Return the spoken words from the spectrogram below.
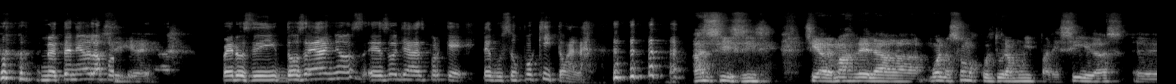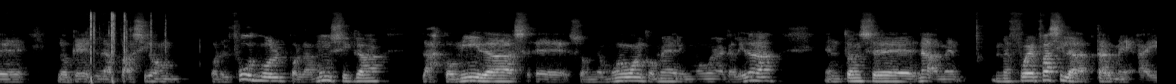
no he tenido la oportunidad. Pero si 12 años, eso ya es porque te gustó un poquito, Ala. Ah, sí, sí, sí, además de la, bueno, somos culturas muy parecidas, eh, lo que es la pasión por el fútbol, por la música, las comidas eh, son de muy buen comer y muy buena calidad, entonces, nada, me, me, fue fácil adaptarme ahí.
